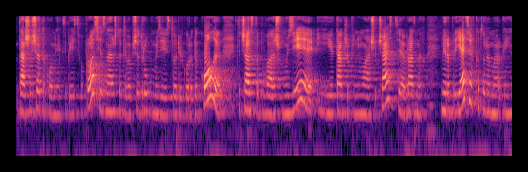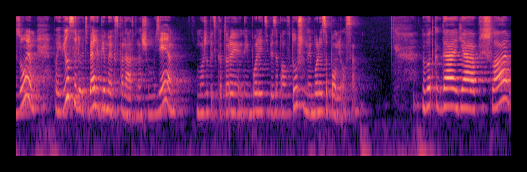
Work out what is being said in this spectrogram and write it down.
Даша, еще такой у меня к тебе есть вопрос. Я знаю, что ты вообще друг музея истории города Колы. Ты часто бываешь в музее и также принимаешь участие в разных мероприятиях, которые мы организуем. Появился ли у тебя любимый экспонат в нашем музее? Может быть, который наиболее тебе запал в душу, наиболее запомнился? Ну вот когда я пришла,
